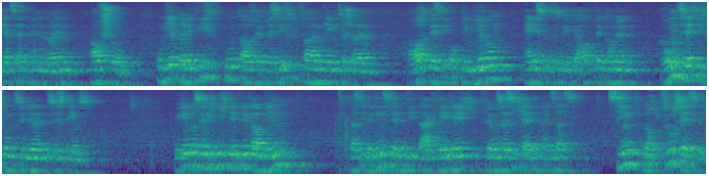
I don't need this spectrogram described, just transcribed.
derzeit einen neuen Aufschwung. Um hier präventiv und auch repressiv vor allem gegenzusteuern, braucht es die Optimierung eines, das möchte ich auch betonen, grundsätzlich funktionierenden Systems. Wir geben uns nämlich nicht den Irrglauben hin, dass die Bediensteten, die tagtäglich für unsere Sicherheit im Einsatz sind, noch zusätzlich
